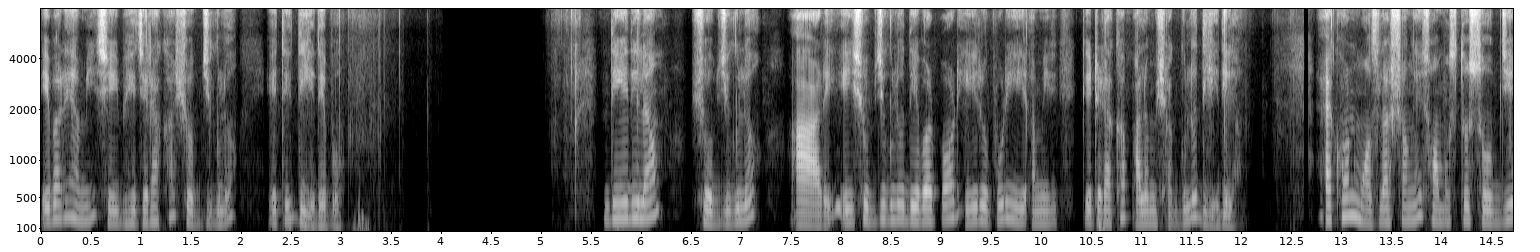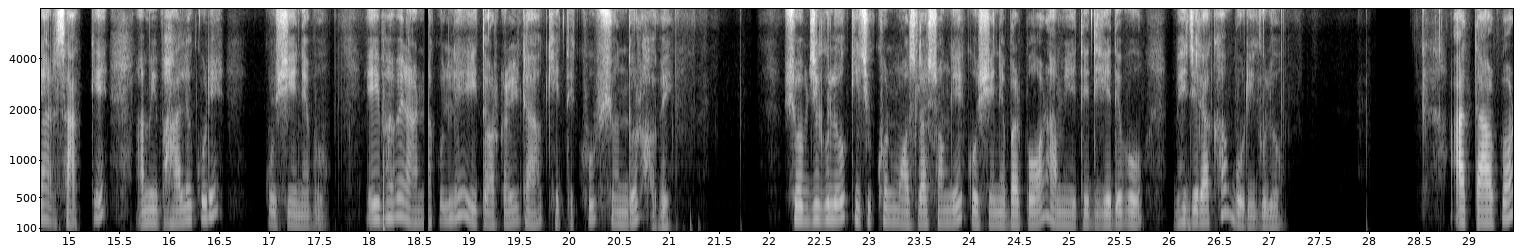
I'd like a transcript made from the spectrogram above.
এবারে আমি সেই ভেজে রাখা সবজিগুলো এতে দিয়ে দেব। দিয়ে দিলাম সবজিগুলো আর এই সবজিগুলো দেবার পর এর ওপরই আমি কেটে রাখা পালং শাকগুলো দিয়ে দিলাম। এখন মশলার সঙ্গে সমস্ত সবজি আর শাককে আমি ভালো করে কষিয়ে নেব। এইভাবে রান্না করলে এই তরকারিটা খেতে খুব সুন্দর হবে। সবজিগুলো কিছুক্ষণ মশলার সঙ্গে কষিয়ে নেবার পর আমি এতে দিয়ে দেব ভেজে রাখা বড়িগুলো। আর তারপর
